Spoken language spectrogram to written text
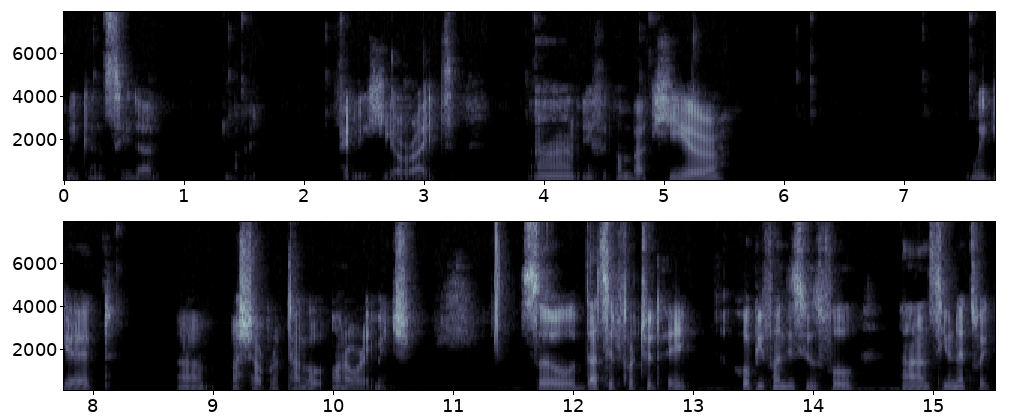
we can see that failing here right? And if we come back here we get um, a sharp rectangle on our image. So that's it for today. Hope you find this useful and see you next week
